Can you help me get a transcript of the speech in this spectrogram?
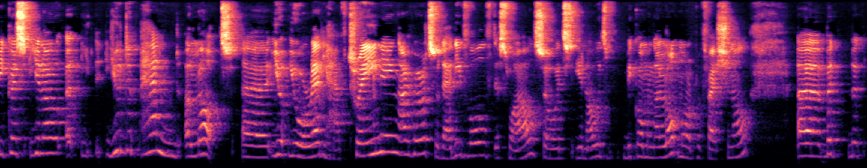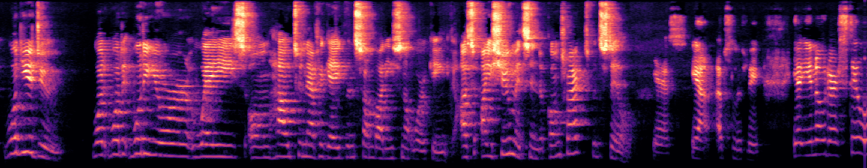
Because you know uh, you depend a lot uh, you, you already have training i heard so that evolved as well. So it's you know it's becoming a lot more professional. Uh, but but what do you do? What what what are your ways on how to navigate when somebody's not working? I, I assume it's in the contract but still. Yes. Yeah absolutely. Yeah you know there still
